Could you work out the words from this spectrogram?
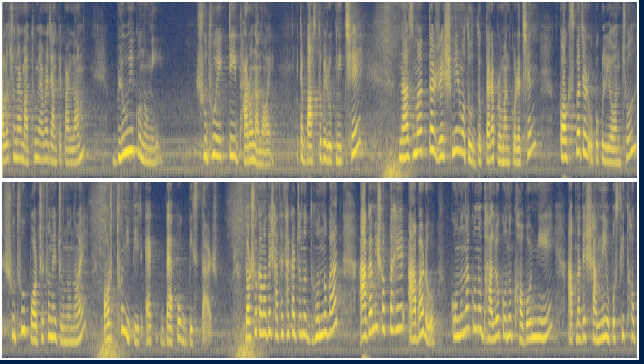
আলোচনার মাধ্যমে আমরা জানতে পারলাম ব্লু ইকোনমি শুধু একটি ধারণা নয়, এটা বাস্তবে রূপ নিচ্ছে। নাজমা আক্তার রেশমির মতো উদ্যোক্তারা প্রমাণ করেছেন, কক্সবাজার উপকূলীয় অঞ্চল শুধু পর্যটনের জন্য নয়, অর্থনীতির এক ব্যাপক বিস্তার। দর্শক, আমাদের সাথে থাকার জন্য ধন্যবাদ। আগামী সপ্তাহে আবারও কোনো না কোনো ভালো কোনো খবর নিয়ে আপনাদের সামনেই উপস্থিত হব।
